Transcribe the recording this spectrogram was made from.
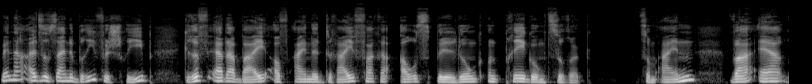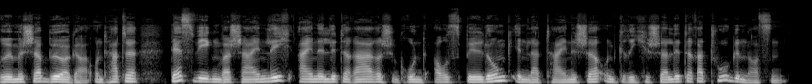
Wenn er also seine Briefe schrieb, griff er dabei auf eine dreifache Ausbildung und Prägung zurück. Zum einen war er römischer Bürger und hatte deswegen wahrscheinlich eine literarische Grundausbildung in lateinischer und griechischer Literatur genossen.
